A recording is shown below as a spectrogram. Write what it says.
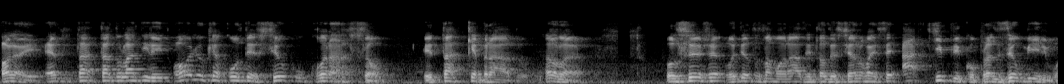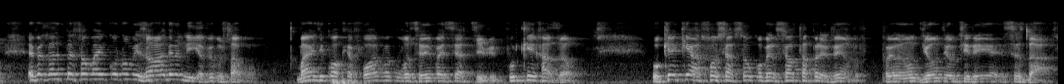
olha aí, está é, tá, tá do lado direito. Olha o que aconteceu com o coração. Ele está quebrado. Não é? Ou seja, o Dia dos Namorados, então, desse ano vai ser atípico, para dizer o mínimo. É verdade que o pessoal vai economizar uma graninha, viu, Gustavo? Mas, de qualquer forma, com você vai ser atípico. Por que razão? O que, é que a Associação Comercial está prevendo? Foi de onde eu tirei esses dados.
